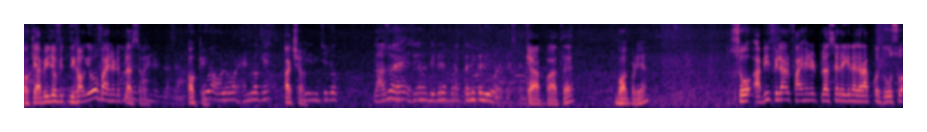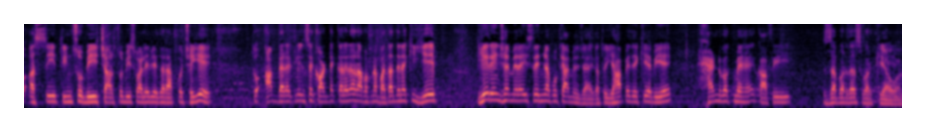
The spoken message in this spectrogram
ओके अभी जो दिखाओगे वो फाइव हंड्रेड प्लस है। 500 प्लस है। ओके पूरा ऑल ओवर हैंडवर्क है। अच्छा। ये नीचे जो प्लाजो है इसके अंदर दिख रहे पूरा कली कली वर्क है क्या बात है। बहुत बढ़िया। सो so, अभी फ़िलहाल 500 प्लस है लेकिन अगर आपको 280 320 420 वाले भी अगर आपको चाहिए तो आप डायरेक्टली इनसे कांटेक्ट कर लेना और आप अपना बता देना कि ये ये रेंज है मेरा इस रेंज में आपको क्या मिल जाएगा। तो यहाँ पे देखिए अभी ये हैंडवर्क में है काफ़ी ज़बरदस्त वर्क किया हुआ।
